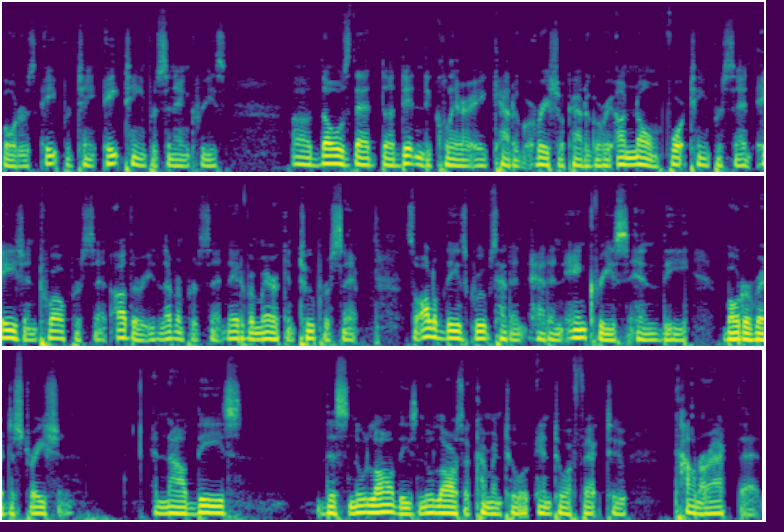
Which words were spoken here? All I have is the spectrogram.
voters 8%, 18% increase, uh, those that uh, didn't declare a category, racial category unknown 14%, Asian 12%, other 11%, Native American 2%. So all of these groups had an, had an increase in the voter registration. And now these this new law, these new laws are coming to into effect to counteract that.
